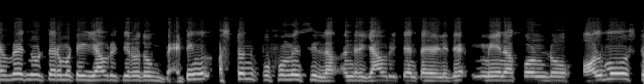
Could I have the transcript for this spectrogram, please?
ಅವರೇಜ್ ನೋಡ್ತಾ ಇರೋ ಮಟ್ಟಿಗೆ ಯಾವ ರೀತಿ ಇರೋದು? ಬ್ಯಾಟಿಂಗ್ ಅಷ್ಟೊಂದು ಪರ್ಫಾರ್ಮೆನ್ಸ್ ಇಲ್ಲ. ಅಂದ್ರೆ ಯಾವ ರೀತಿ ಅಂತ ಹೇಳಿದ್ರೆ ಮೇನ್ ಹಾಕೊಂಡು ಆಲ್ಮೋಸ್ಟ್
